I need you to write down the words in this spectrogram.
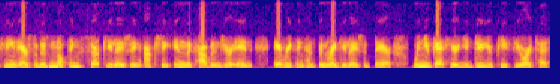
clean air. So there's nothing circulating actually in the cabins you're in. Everything has been regulated there. When you get here, you do your PCR test.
